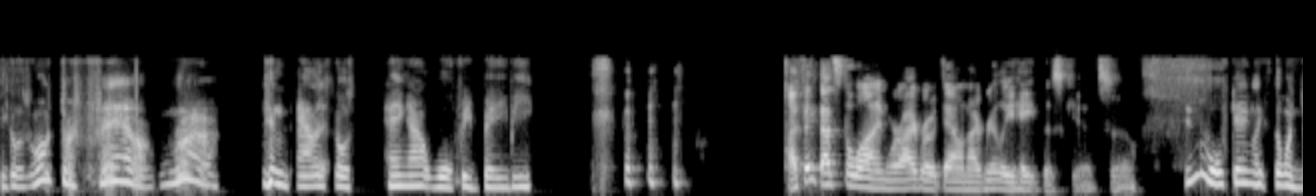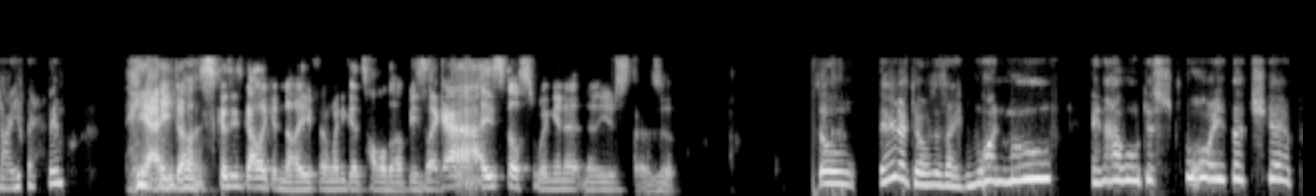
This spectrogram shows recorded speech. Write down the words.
He goes, What the fair? And Alex goes, Hang out, Wolfie baby. I think that's the line where I wrote down, I really hate this kid. So Didn't Wolfgang like throw a knife at him? yeah, he does, because he's got like a knife, and when he gets hauled up, he's like, ah, he's still swinging it, and then he just throws it. So Thanatos is like, One move and I will destroy the chip.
